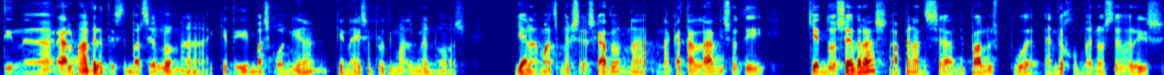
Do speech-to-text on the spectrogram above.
την ε, Real Madrid στην Παρσελώνα και την Μπασκόνια και να είσαι προετοιμασμένος για ένα μάτς μέχρι εσχάτων, να, να καταλάβεις ότι και εντός έδρας, απέναντι σε αντιπάλους που ενδεχομένως θεωρείς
